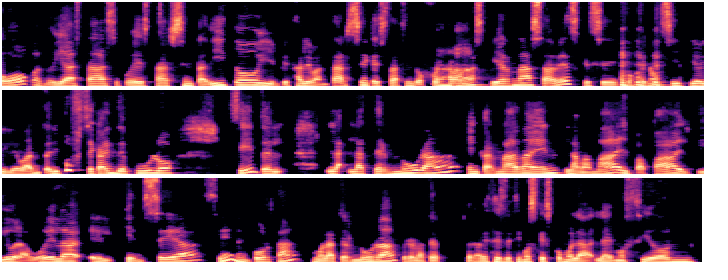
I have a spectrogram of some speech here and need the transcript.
O cuando ya está, se puede estar sentadito y empieza a levantarse, que está haciendo fuerza con las piernas, ¿sabes? Que se cogen a un sitio y levantan y ¡puf! se caen de culo. ¿Sí? Entonces, la, la, ternura encarnada en la mamá, el papá, el tío, la abuela, el quien sea, ¿sí? No importa, como la ternura, pero la, ter pero a veces decimos que es como la, emoción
